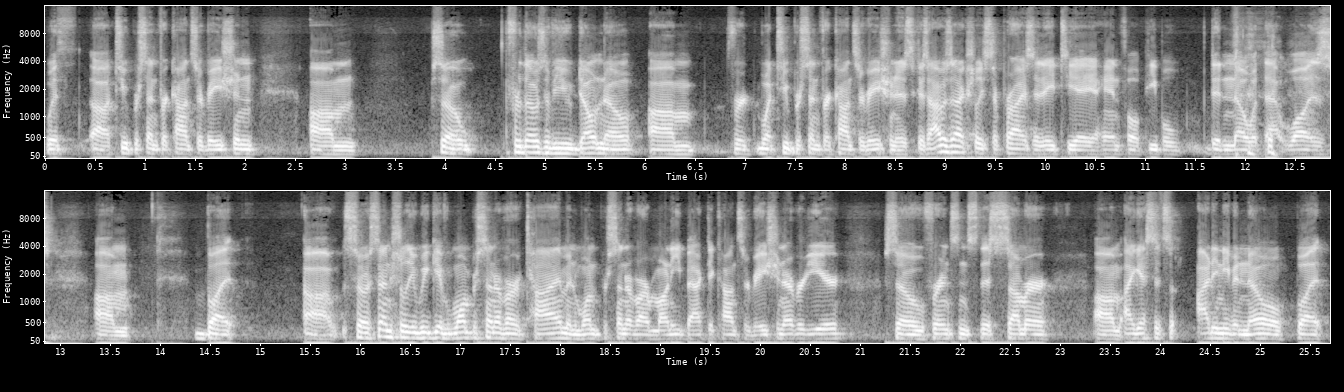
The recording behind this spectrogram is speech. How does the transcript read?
with uh, 2% for conservation. Um, so, for those of you who don't know, um, for what 2% for conservation is because I was actually surprised at ATA. A handful of people didn't know what that was. Um, but uh, so essentially, we give 1% of our time and 1% of our money back to conservation every year. So, for instance, this summer, um, I guess it's, I didn't even know, but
